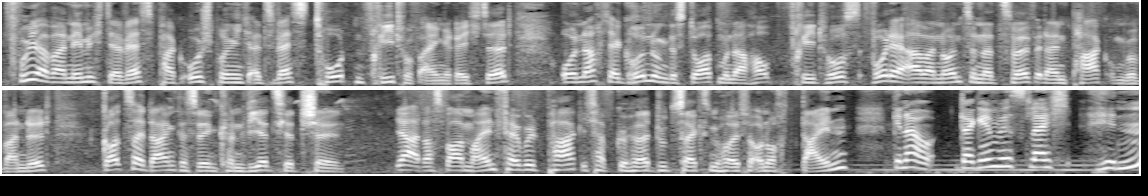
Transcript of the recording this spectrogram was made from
Früher war nämlich der Westpark ursprünglich als Westtotenfriedhof eingerichtet und nach der Gründung des Dortmunder Hauptfriedhofs wurde er aber 1912 in einen Park umgewandelt. Gott sei Dank, deswegen können wir jetzt hier chillen. Ja, das war mein Favorite Park. Ich habe gehört, du zeigst mir heute auch noch deinen. Genau, da gehen wir jetzt gleich hin.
